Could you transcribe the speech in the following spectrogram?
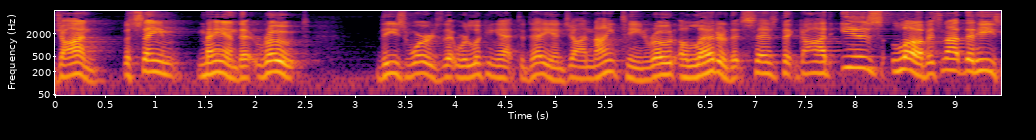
John, the same man that wrote these words that we're looking at today in John 19, wrote a letter that says that God is love. It's not that he's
